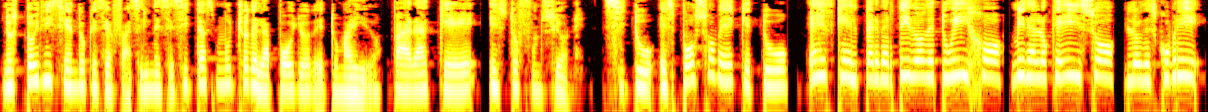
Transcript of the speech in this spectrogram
No estoy diciendo que sea fácil, necesitas mucho del apoyo de tu marido para que esto funcione. Si tu esposo ve que tú es que el pervertido de tu hijo, mira lo que hizo, lo descubrí.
